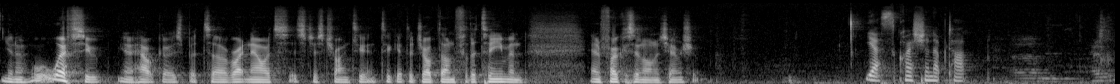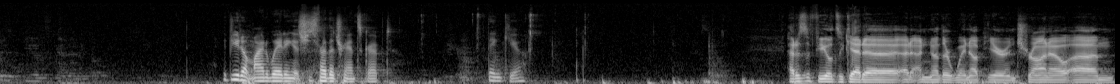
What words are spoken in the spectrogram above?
you know, we'll have to see you know how it goes. But uh, right now, it's it's just trying to, to get the job done for the team and and focus in on a championship. Yes, question up top. Um, if you don't mind waiting, it's just for the transcript. Thank you. How does it feel to get a, another win up here in Toronto? Um,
